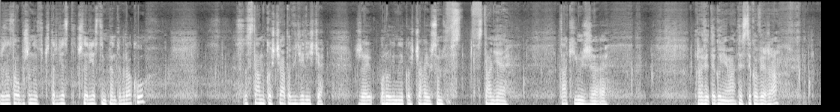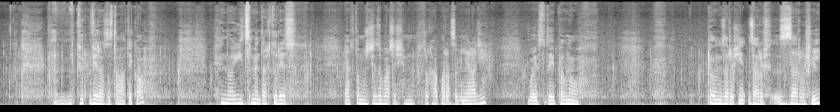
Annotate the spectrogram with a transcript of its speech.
że został opuszczony w 1945 roku. Stan kościoła to widzieliście, że ruiny kościoła już są w, w stanie takim, że prawie tego nie ma, to jest tylko wieża. Wieża została tylko. No i cmentarz, który jest, jak to możecie zobaczyć, trochę aparat sobie nie radzi, bo jest tutaj pełno pełno zarośnie, zaroś, zarośli.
